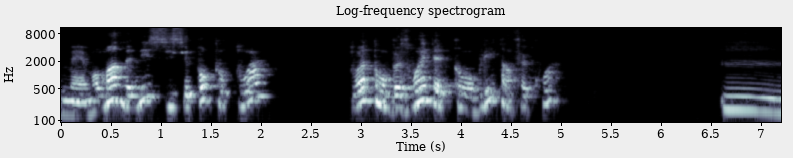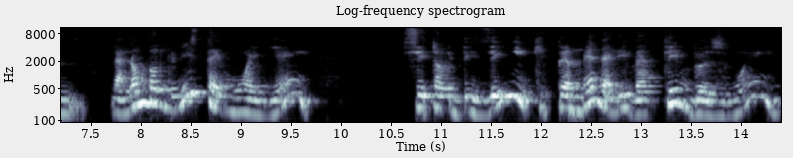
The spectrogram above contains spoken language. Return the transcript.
Mais à un moment donné, si c'est pas pour toi, toi, ton besoin d'être comblé, t'en fais quoi? Hmm. La Lamborghini, c'est un moyen. C'est un désir qui te permet d'aller vers tes besoins.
